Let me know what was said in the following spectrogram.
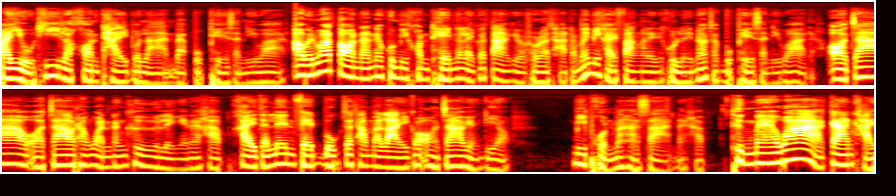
ปอยู่ที่ละครไทยโบราณแบบบุพเพสันนิวาสเอาเป็นว่าตอนนั้นเนี่ยคุณมีคอนเทนต์อะไรก็ตามเกี่ยวกับโทรทัศน์แต่ไม่มีใครฟังอะไรคุณเลยนอกจากบุพเพสันนิวาสอ๋อเจ้าอ๋อเจ้าทั้งวันทั้งคืนอะไรเงี้ยนะครับใครจะเล่น Facebook จะทำอะไรก็ออเจ้าอย่างเดียว มีผลมหาศาลนะครับ ถึงแม้ว่าการขาย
